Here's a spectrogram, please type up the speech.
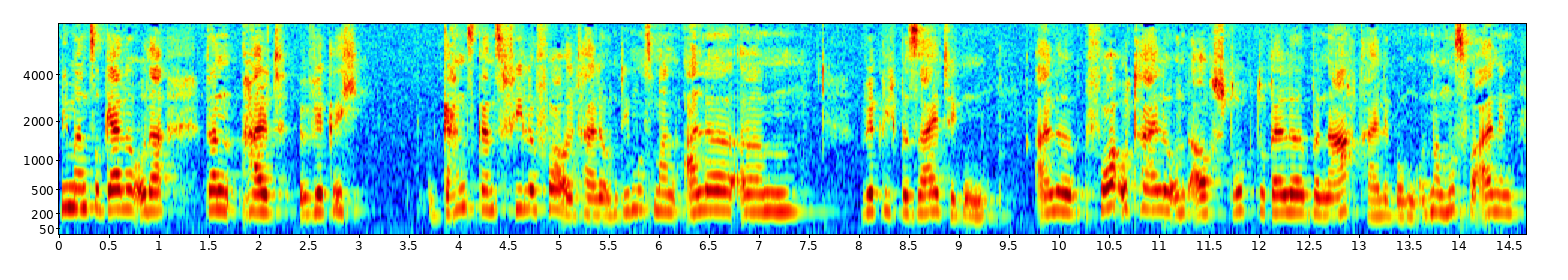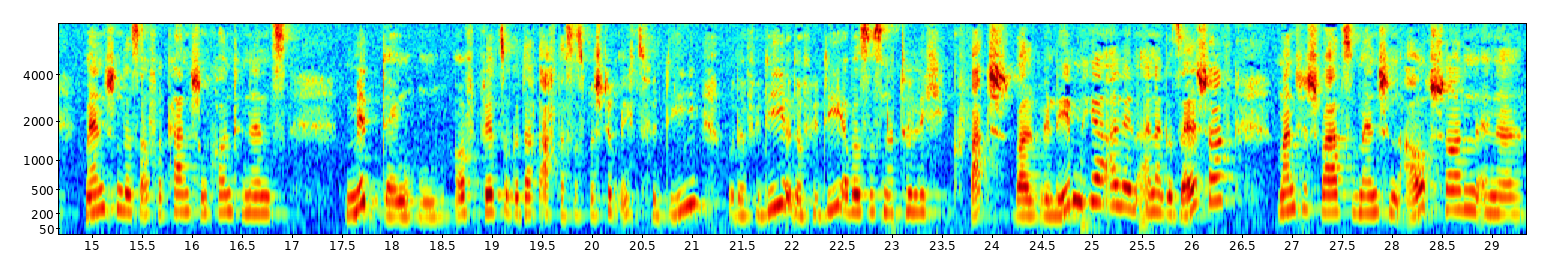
niemand so gerne. Oder dann halt wirklich ganz, ganz viele Vorurteile und die muss man alle ähm, wirklich beseitigen. Alle Vorurteile und auch strukturelle Benachteiligungen. Und man muss vor allen Dingen Menschen des afrikanischen Kontinents mitdenken. Oft wird so gedacht, ach, das ist bestimmt nichts für die oder für die oder für die, aber es ist natürlich Quatsch, weil wir leben hier alle in einer Gesellschaft, manche schwarze Menschen auch schon in der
